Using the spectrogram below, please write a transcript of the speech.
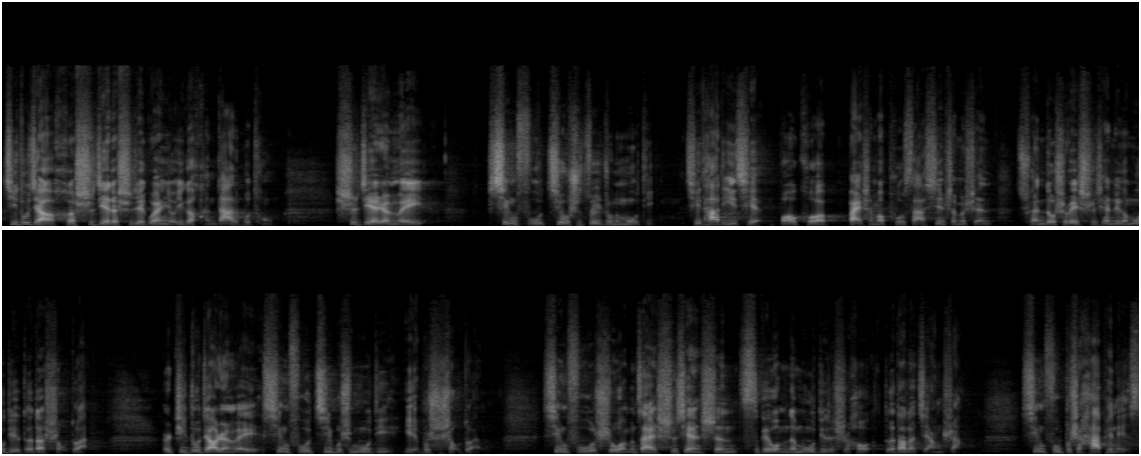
基督教和世界的世界观有一个很大的不同。世界认为幸福就是最终的目的。其他的一切，包括拜什么菩萨、信什么神，全都是为实现这个目的得到手段。而基督教认为，幸福既不是目的，也不是手段。幸福是我们在实现神赐给我们的目的的时候得到的奖赏。幸福不是 happiness，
